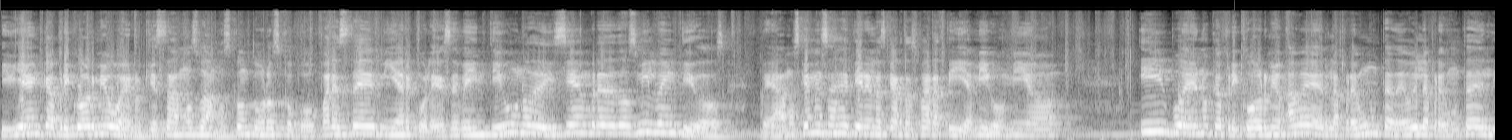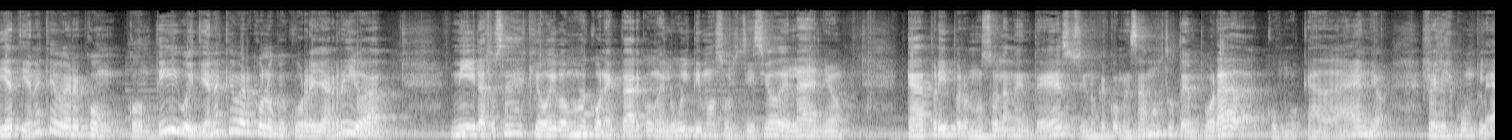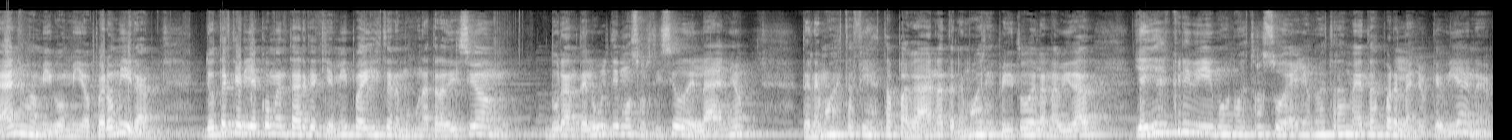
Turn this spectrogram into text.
Y bien Capricornio, bueno, aquí estamos, vamos con tu horóscopo para este miércoles 21 de diciembre de 2022. Veamos qué mensaje tienen las cartas para ti, amigo mío. Y bueno Capricornio, a ver, la pregunta de hoy, la pregunta del día tiene que ver con contigo y tiene que ver con lo que ocurre allá arriba. Mira, tú sabes que hoy vamos a conectar con el último solsticio del año Capri, pero no solamente eso, sino que comenzamos tu temporada como cada año. Feliz cumpleaños, amigo mío. Pero mira, yo te quería comentar que aquí en mi país tenemos una tradición. Durante el último solsticio del año tenemos esta fiesta pagana, tenemos el espíritu de la Navidad y ahí escribimos nuestros sueños, nuestras metas para el año que viene.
